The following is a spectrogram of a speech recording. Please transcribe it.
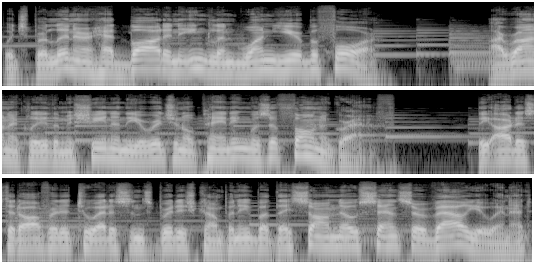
which Berliner had bought in England one year before. Ironically, the machine in the original painting was a phonograph. The artist had offered it to Edison's British company, but they saw no sense or value in it.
